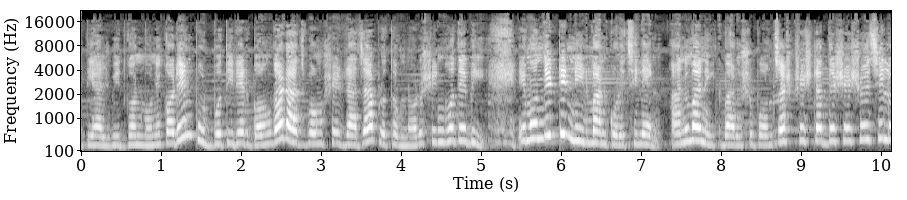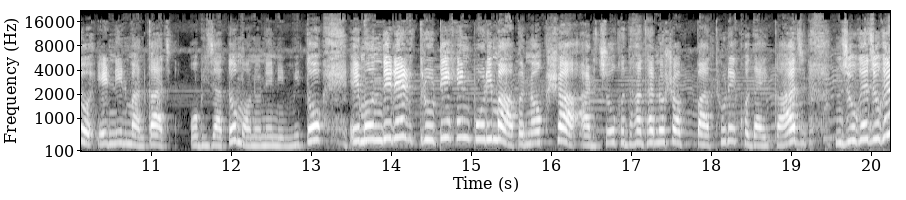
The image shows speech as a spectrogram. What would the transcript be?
ইতিহাসবিদগণ মনে করেন, পূর্ব তীরের গঙ্গা রাজবংশের রাজা প্রথম নরসিংহ দেবী। এ মন্দিরটি নির্মাণ করেছিলেন। আনুমানিক বারোশো পঞ্চাশ খ্রিস্টাব্দে শেষ হয়েছিল এর নির্মাণ কাজ। অভিজাত, মননে নির্মিত। এ মন্দিরের ত্রুটিহীন পরিমাপ, নকশা আর চোখ ধাঁধানো সব পাথুরে খোদাই কাজ। যুগে যুগে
